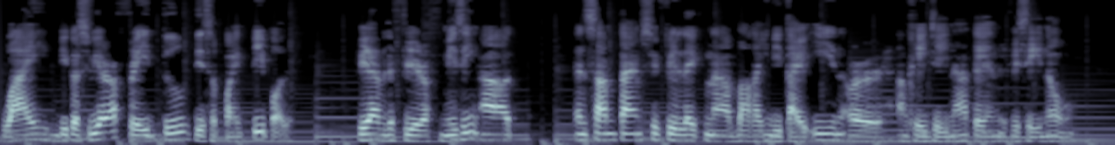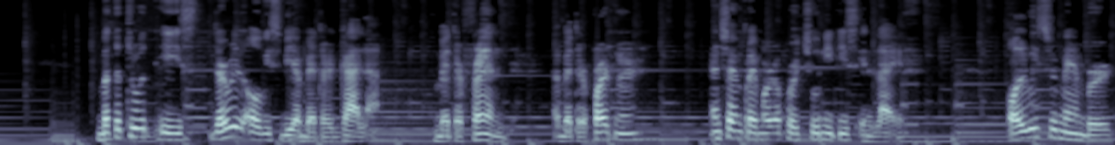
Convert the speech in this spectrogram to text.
Why? Because we are afraid to disappoint people we have the fear of missing out, and sometimes we feel like na baka hindi tayo in or ang KJ natin if we say no. But the truth is, there will always be a better gala, a better friend, a better partner, and syempre more opportunities in life. Always remember,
